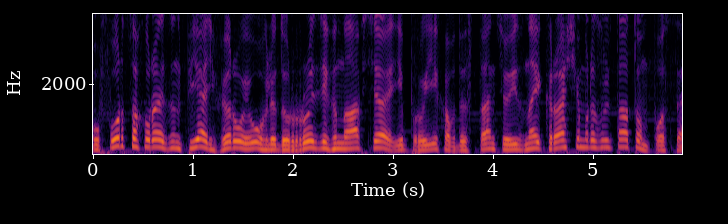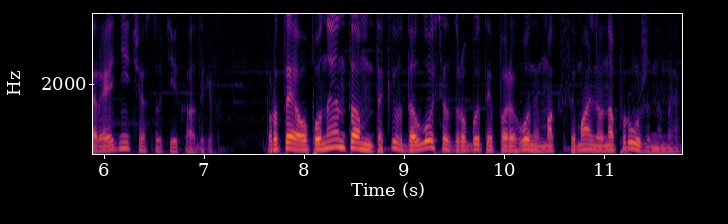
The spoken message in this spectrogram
У Forza Horizon 5 герой огляду розігнався і проїхав дистанцію із найкращим результатом по середній частоті кадрів. Проте опонентам таки вдалося зробити перегони максимально напруженими,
